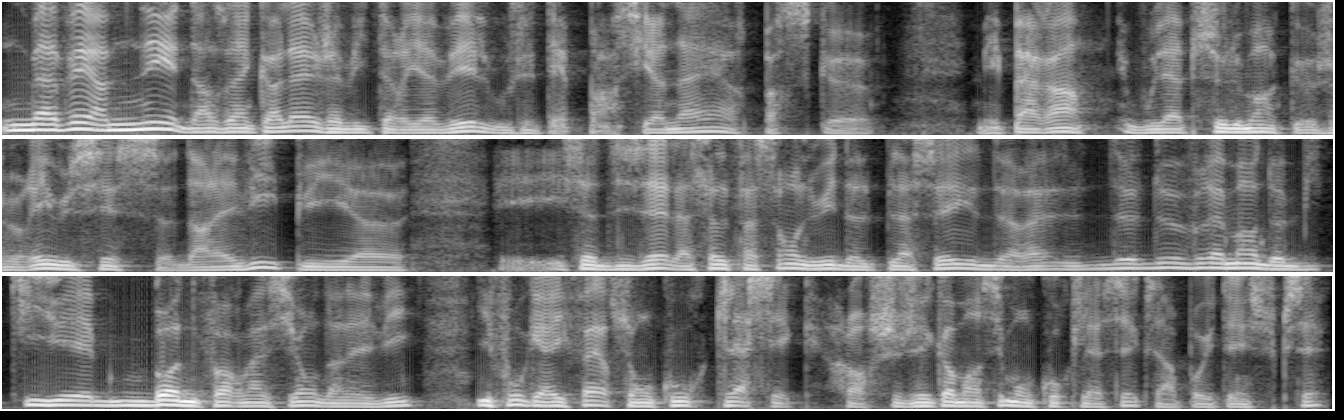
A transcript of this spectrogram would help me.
m'avaient amené dans un collège à Victoriaville où j'étais pensionnaire parce que mes parents voulaient absolument que je réussisse dans la vie, puis euh, il se disait la seule façon, lui, de le placer, de, vraiment de qui ait bonne formation dans la vie, il faut qu'il aille faire son cours classique. Alors j'ai commencé mon cours classique, ça n'a pas été un succès,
